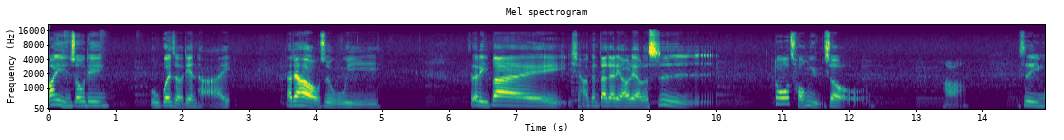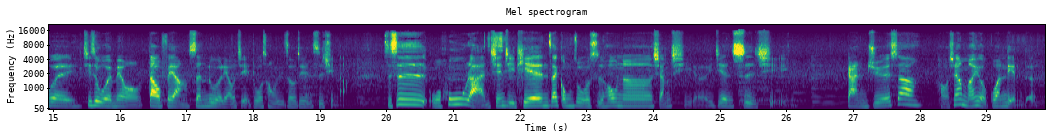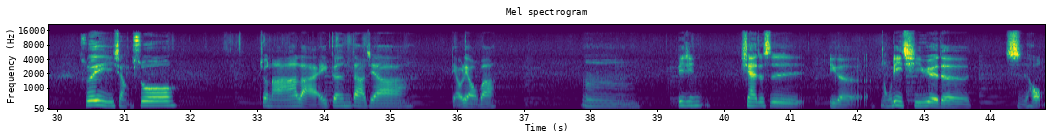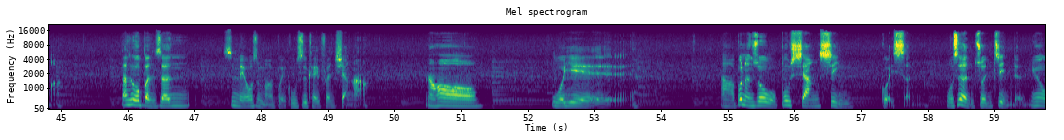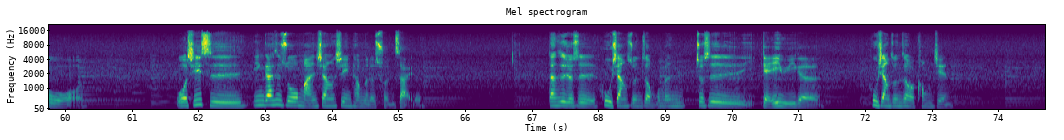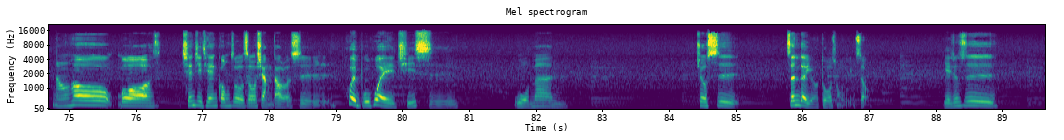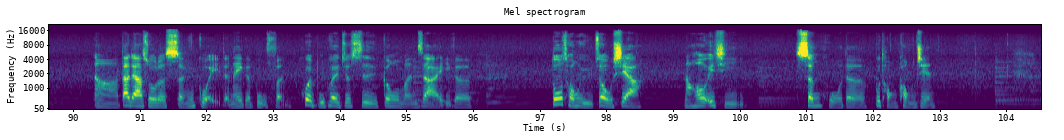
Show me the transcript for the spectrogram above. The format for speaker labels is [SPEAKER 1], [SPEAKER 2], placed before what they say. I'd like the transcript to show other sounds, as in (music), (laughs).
[SPEAKER 1] 欢迎收听无规则电台。大家好，我是吴仪。这礼拜想要跟大家聊聊的是多重宇宙。好，是因为其实我也没有到非常深入的了解多重宇宙这件事情啊。只是我忽然前几天在工作的时候呢，想起了一件事情，感觉上好像蛮有关联的，所以想说就拿来跟大家聊聊吧。嗯，毕竟现在就是一个农历七月的时候嘛，但是我本身是没有什么鬼故事可以分享啊。然后我也啊，不能说我不相信鬼神，我是很尊敬的，因为我我其实应该是说蛮相信他们的存在的，但是就是互相尊重，我们就是给予一个互相尊重的空间。然后我。前几天工作的时候想到的是，会不会其实我们就是真的有多重宇宙，也就是啊、大家说的神鬼的那个部分，会不会就是跟我们在一个多重宇宙下，然后一起生活的不同空间？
